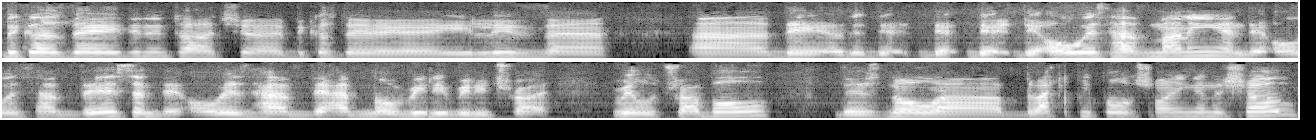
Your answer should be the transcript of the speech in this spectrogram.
Because they didn't touch, uh, because they live. Uh, uh, they, they, they, they, always have money and they always have this and they always have they have no really really tr- real trouble there's no uh, black people showing in the show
